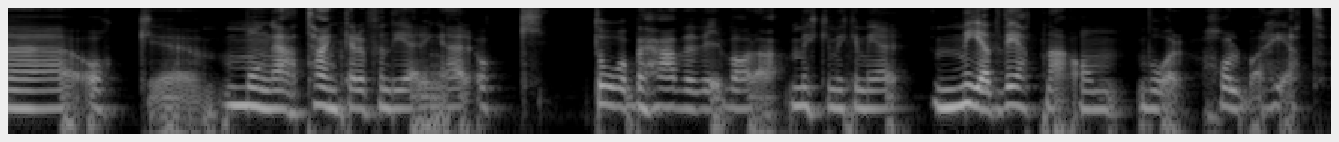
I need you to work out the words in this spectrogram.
eh, och eh, många tankar och funderingar och då behöver vi vara mycket, mycket mer medvetna om vår hållbarhet.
